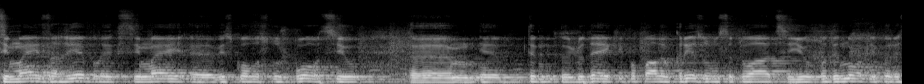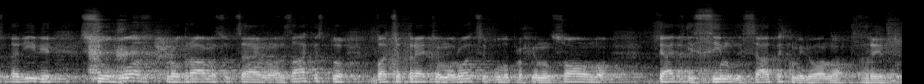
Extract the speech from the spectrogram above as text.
сімей загиблих, сімей е, військовослужбовців, е, тим людей, які попали в кризову ситуацію, одинокі, перестарілі. Всього з програми соціального захисту в 2023 році було профінансовано 5,7 мільйона гривень.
